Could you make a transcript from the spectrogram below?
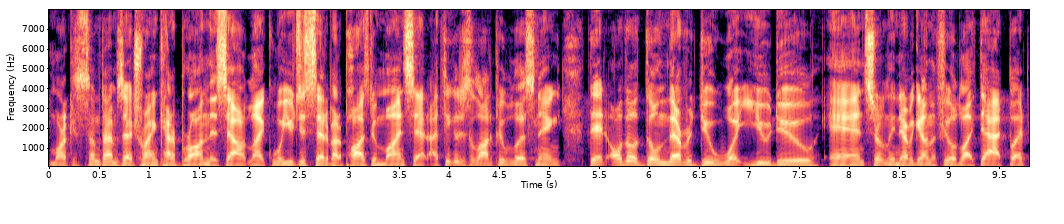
Marcus, sometimes I try and kind of broaden this out. Like what you just said about a positive mindset. I think there's a lot of people listening that, although they'll never do what you do and certainly never get on the field like that, but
